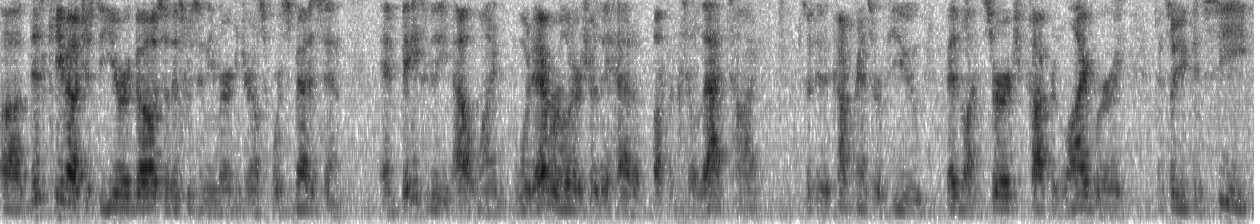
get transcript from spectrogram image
Uh, this came out just a year ago, so this was in the American Journal of Sports Medicine and basically outlined whatever literature they had up until that time. So I did a comprehensive review, Medline Search, Cochrane Library, and so you can see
